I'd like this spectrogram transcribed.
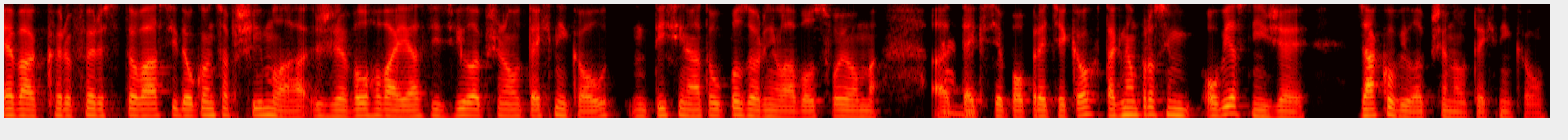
Eva Krferstová si dokonca všimla, že Vlhová jazdí s vylepšenou technikou. Ty si na to upozornila vo svojom uh, texte po pretekoch. Tak nám prosím objasni, že za akou vylepšenou technikou?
